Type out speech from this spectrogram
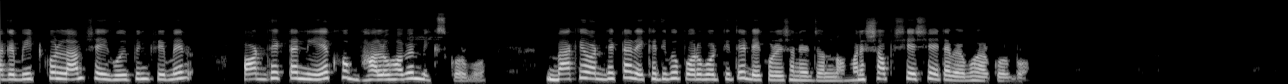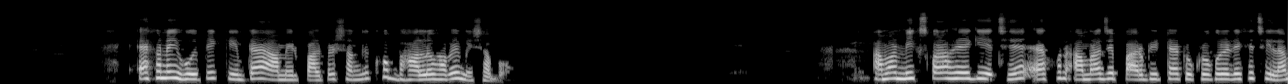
আগে বিট করলাম, সেই হুইপিং ক্রিমের অর্ধেকটা নিয়ে খুব ভালোভাবে মিক্স করব। বাকি অর্ধেকটা রেখে দিব পরবর্তীতে ডেকোরেশনের জন্য মানে সব শেষে এটা ব্যবহার করব। এখন এই হুইপিং ক্রিমটা আমের পাল্পের সঙ্গে খুব ভালোভাবে মেশাবো আমার মিক্স করা হয়ে গিয়েছে এখন আমরা যে পাউরুটিটা টুকরো করে রেখেছিলাম,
